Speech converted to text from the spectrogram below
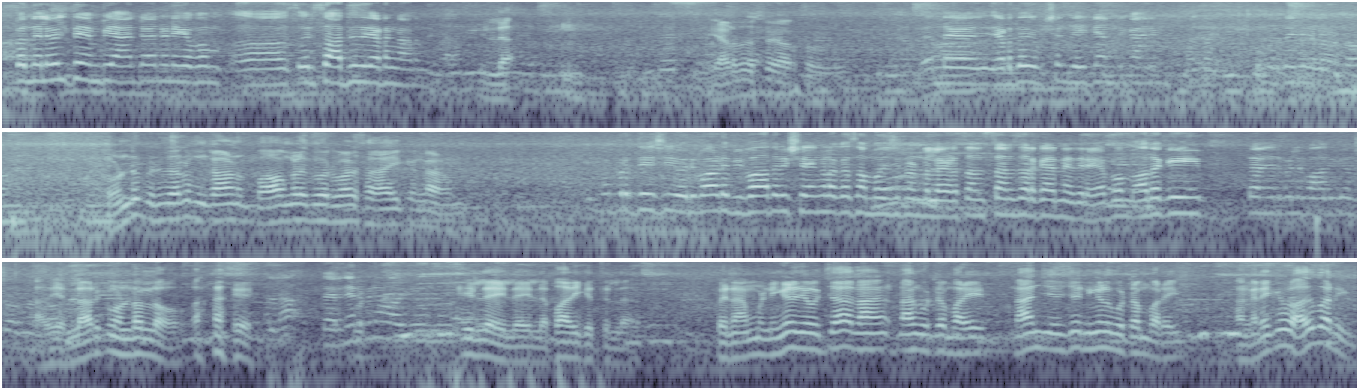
ഇപ്പം നിലവിലത്തെ എം പി ആന്റോ ഇപ്പം ഒരു സാധ്യത ചേട്ടൻ കാണുന്നില്ല. ഇല്ല. ഇടത് ബസ്സേ ഓർത്തുള്ളൂ എന്താ ഇടത് വിഷം ജയിക്കാൻ കാര്യം പ്രത്യേകിച്ച് വല്ലതും ഉണ്ടോ? പിന്നിതറും കാണും. പാവങ്ങൾക്ക് ഒരുപാട് സഹായിക്കാൻ കാണും. ഇപ്പം പ്രത്യേകിച്ച് ഒരുപാട് വിവാദ വിഷയങ്ങളൊക്കെ സംഭവിച്ചിട്ടുണ്ടല്ലോ സംസ്ഥാന സർക്കാരിനെതിരെ. അപ്പം അതൊക്കെ ഈ തെരഞ്ഞെടുപ്പിൽ ബാധിക്കാൻ തോന്നുന്നു. അത് എല്ലാവർക്കും ഉണ്ടല്ലോ. ഇല്ല ഇല്ല ഇല്ല ബാധിക്കത്തില്ല. ഇപ്പം നമ്മൾ നിങ്ങൾ ചോദിച്ചാൽ ഞാൻ കുറ്റം പറയും. ഞാൻ ചോദിച്ചാൽ നിങ്ങൾ കുറ്റം പറയും. അങ്ങനെയൊക്കെ അത് പറയും.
